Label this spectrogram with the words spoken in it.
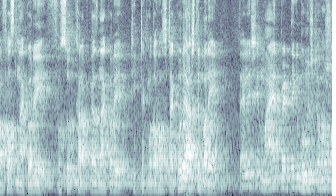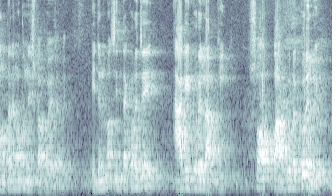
রফস না করে, ফুসুক, খারাপ কাজ না করে, ঠিকঠাক মতো হজটা করে আসতে পারে তাহলে সে মায়ের পেট থেকে ভূমিষ্ঠ হওয়া সন্তানের মতো নিষ্পাপ হয়ে যাবে। এই জন্য চিন্তা করে যে, আগে করে লাভ কি? সব পাপগুলো করে লই।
